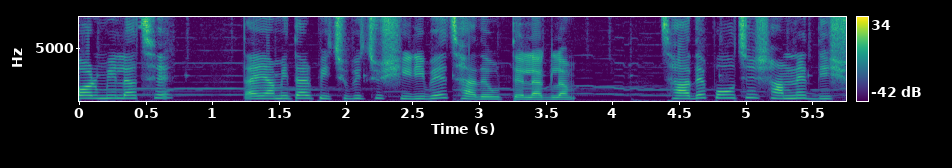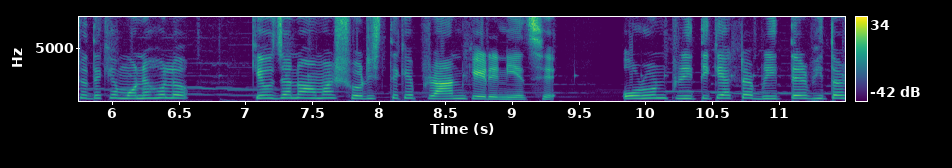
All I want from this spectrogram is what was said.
গরমিল আছে। তাই আমি তার পিছু পিছু সিঁড়ি বেয়ে ছাদে উঠতে লাগলাম। ছাদে পৌঁছে সামনের দৃশ্য দেখে মনে হলো, কেউ যেন আমার শরীর থেকে প্রাণ কেড়ে নিয়েছে। অরুণ প্রীতিকে একটা বৃত্তের ভিতর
